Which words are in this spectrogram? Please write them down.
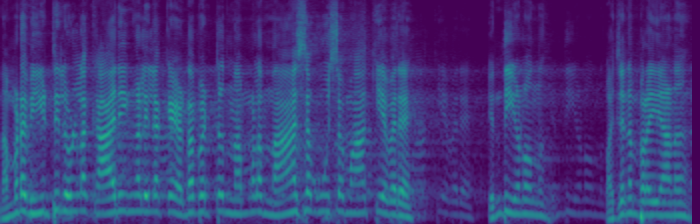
നമ്മുടെ വീട്ടിലുള്ള കാര്യങ്ങളിലൊക്കെ ഇടപെട്ട് നമ്മളെ നാശകൂശമാക്കിയവരെ എന്ത് ചെയ്യണമെന്ന് വചനം പറയാണ്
